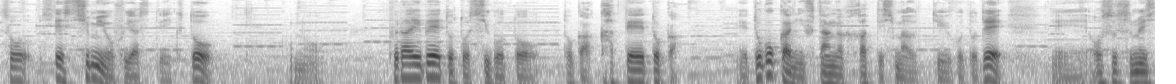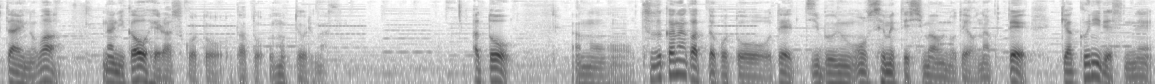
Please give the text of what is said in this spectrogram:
そうして趣味を増やしていくとこのプライベートと仕事とか家庭とかどこかに負担がかかってしまうっていうことで、えー、おすすめしたいのは何かを減らすことだと思っております。あとあの続かなかったことで自分を責めてしまうのではなくて逆にですね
